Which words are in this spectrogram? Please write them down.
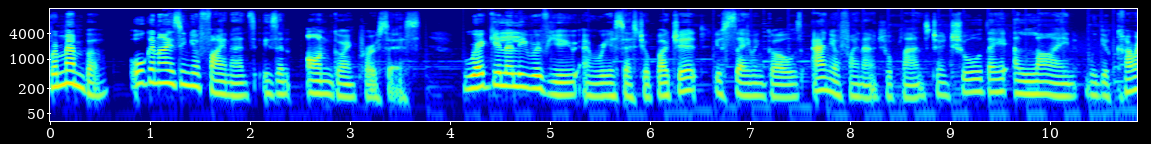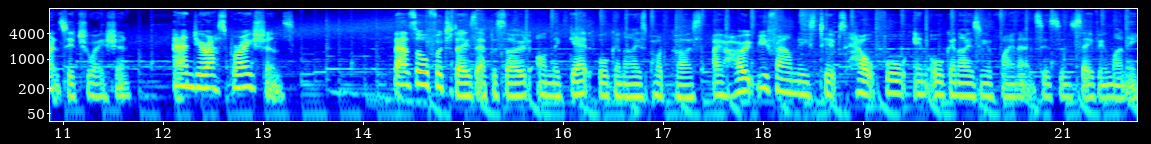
Remember, organizing your finance is an ongoing process. Regularly review and reassess your budget, your saving goals, and your financial plans to ensure they align with your current situation and your aspirations. That's all for today's episode on the Get Organized podcast. I hope you found these tips helpful in organizing your finances and saving money.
